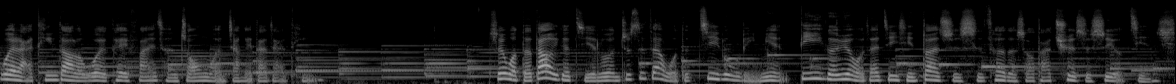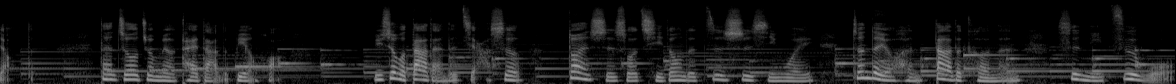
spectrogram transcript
未来听到了我也可以翻译成中文讲给大家听。所以我得到一个结论，就是在我的记录里面，第一个月我在进行断食实测的时候，它确实是有减小的，但之后就没有太大的变化。于是我大胆的假设，断食所启动的自噬行为，真的有很大的可能是你自我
